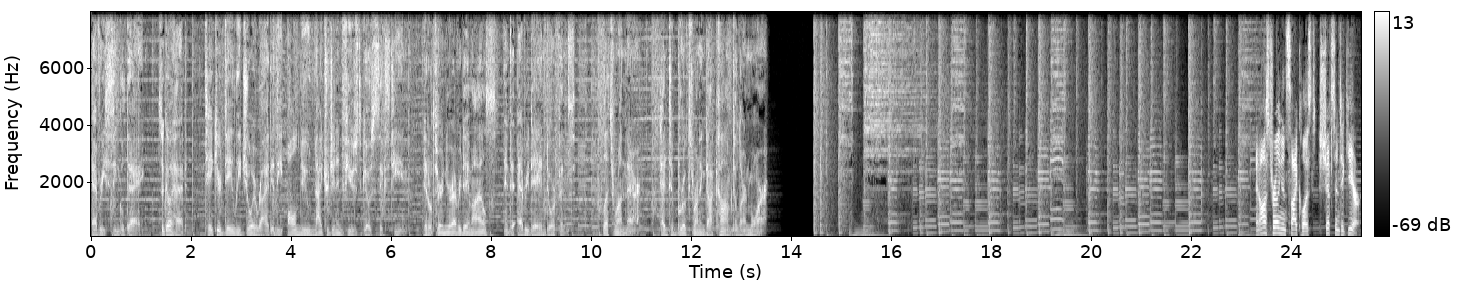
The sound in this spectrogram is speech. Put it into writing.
every single day. So go ahead Take your daily joyride in the all new nitrogen infused Ghost 16. It'll turn your everyday miles into everyday endorphins. Let's run there. Head to brooksrunning.com to learn more. An Australian cyclist shifts into gear,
